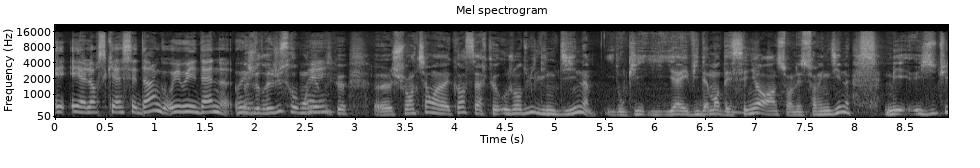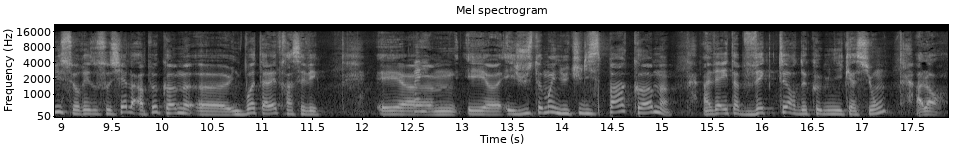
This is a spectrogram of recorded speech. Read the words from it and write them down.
Et, alors, ce qui est assez dingue, oui, oui, Dan. Oui. je voudrais juste rebondir parce que euh, je suis entièrement d'accord. C'est-à-dire qu'aujourd'hui, LinkedIn, donc il y a évidemment des seniors hein, sur, sur LinkedIn, mais ils utilisent ce réseau social un peu comme euh, une boîte à lettres à CV. Et, euh, et, et justement, ils n'utilisent pas comme un véritable vecteur de communication. Alors,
